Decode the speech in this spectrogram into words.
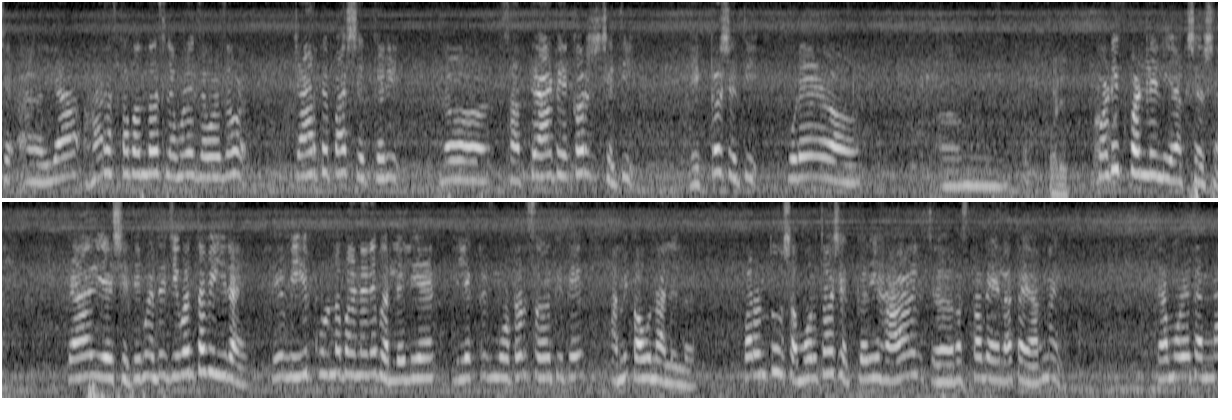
शे या हा रस्ता बंद असल्यामुळे जवळजवळ चार ते पाच शेतकरी सात ते आठ एकर शेती हेक्टर शेती पुढे पडीत. पडलेली आहे अक्षरशः. त्या ये- शेतीमध्ये जिवंत विहीर आहे. ते विहीर पूर्ण पाण्याने भरलेली आहे. इलेक्ट्रिक मोटरसह तिथे आम्ही पाहून आलेलो आहे. परंतु समोरचा शेतकरी हा रस्ता द्यायला तयार नाही. त्यामुळे त्यांना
